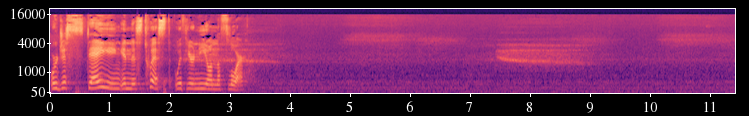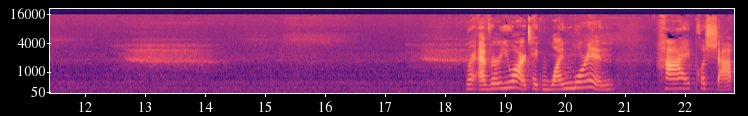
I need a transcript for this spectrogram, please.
or just staying in this twist with your knee on the floor. Wherever you are, take one more in. High push up.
